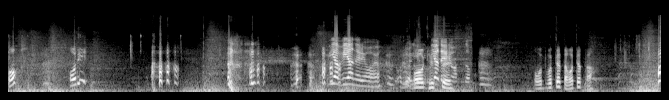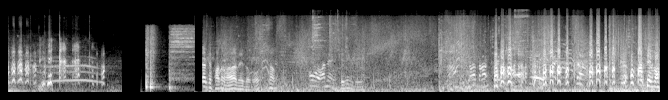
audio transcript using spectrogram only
어? 어디? 위야 위야 내려와요. 어, 위야 개쎄. 내려왔어. 어, 못 뛰었다, 못 뛰었다. 한테 반응 안 하네, 저거. 참, 어, 안 해. 개신기. 나, 나, 아, 대박.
